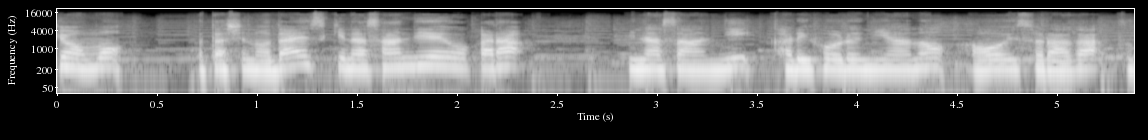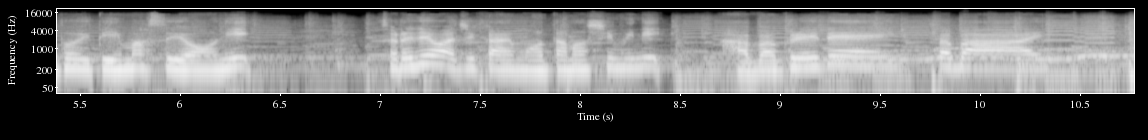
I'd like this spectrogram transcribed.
今日も私の大好きなサンディエゴから皆さんにカリフォルニアの青い空が届いていますように。それでは次回もお楽しみに。Have a great day! Bye bye!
